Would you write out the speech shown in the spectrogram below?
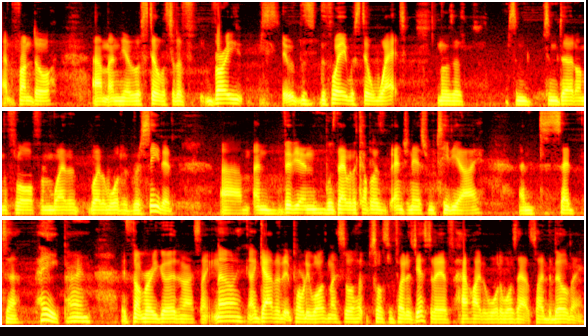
at the front door. Um, and you know, there was still a sort of very, was, the foyer was still wet. And there was a some some dirt on the floor from where the where the water had receded. Um, and Vivian was there with a couple of engineers from TDI, and said, uh, "Hey, Perryn, it's not very good." And I was like, "No, I, I, gathered it probably was." And I saw saw some photos yesterday of how high the water was outside the building.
